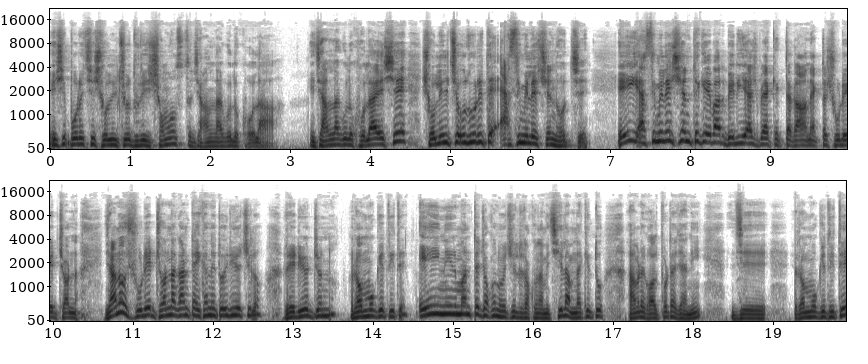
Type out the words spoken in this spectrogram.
এসে পড়েছে সলিল চৌধুরীর সমস্ত জানলাগুলো খোলা। এই জানলাগুলো খোলা এসে সলিল চৌধুরীতে অ্যাসিমিলেশন হচ্ছে। এই অ্যাসিমিলেশন থেকে এবার বেরিয়ে আসবে এক একটা গান, একটা সুরের ঝর্ণা। জানো সুরের ঝর্ণা গানটা এখানে তৈরি হয়েছিল রেডিওর জন্য, রম্যগীতিতে। এই নির্মাণটা যখন হয়েছিল তখন আমি ছিলাম না, কিন্তু আমরা গল্পটা জানি যে রম্যগীতিতে,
